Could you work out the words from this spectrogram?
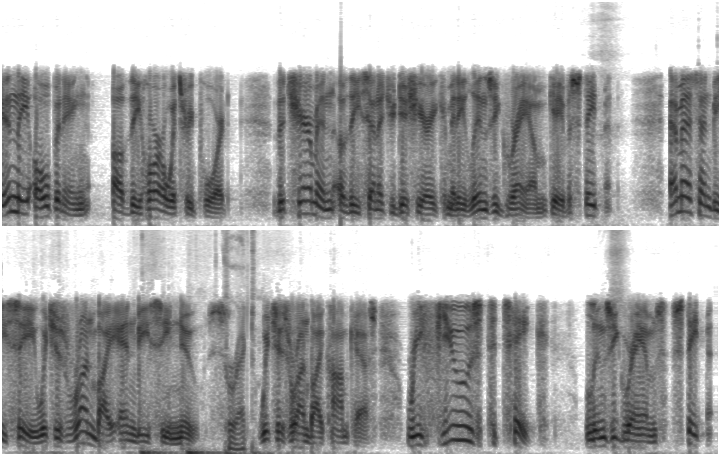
in the opening of the Horowitz report, the chairman of the Senate Judiciary Committee, Lindsey Graham, gave a statement. MSNBC, which is run by NBC News, correct, which is run by Comcast, refused to take Lindsey Graham's statement.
